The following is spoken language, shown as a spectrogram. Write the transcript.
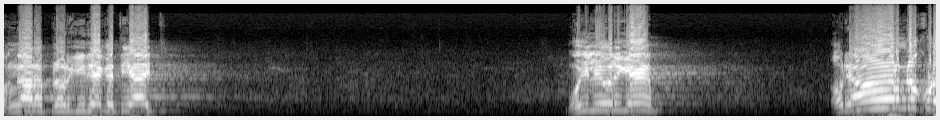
ಬಂಗಾರಪ್ಪನವ್ರಿಗೆ ಇದೇ ಗತಿಯಾಯಿತು. ಮೊಯ್ಲಿಯವರಿಗೆ ಅವ್ರು ಯಾರನ್ನೂ ಕೂಡ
